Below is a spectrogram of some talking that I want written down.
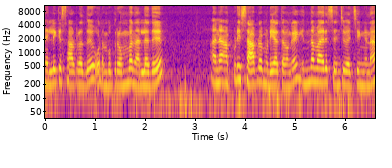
நெல்லிக்கு சாப்பிட்றது உடம்புக்கு ரொம்ப நல்லது. ஆனால் அப்படி சாப்பிட முடியாதவங்க இந்த மாதிரி செஞ்சு வச்சிங்கன்னா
